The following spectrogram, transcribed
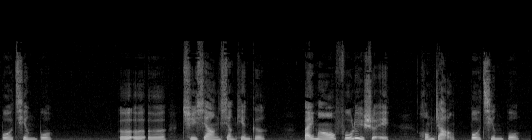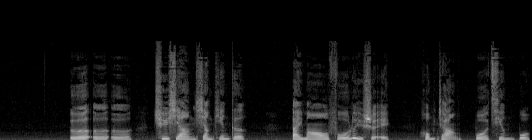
拨清波。鹅，鹅，鹅，曲项向天歌。白毛浮绿水，红掌拨清波。鹅，鹅，鹅，曲项向天歌。白毛浮绿水，红掌拨清波。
